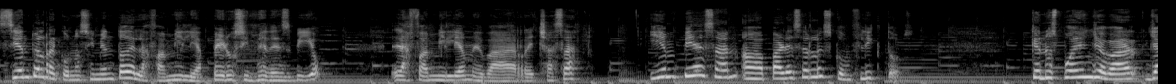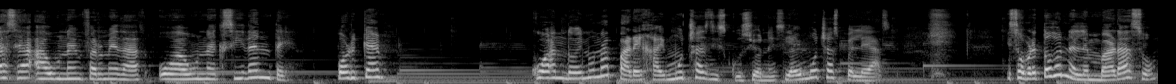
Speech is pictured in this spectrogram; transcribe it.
siento el reconocimiento de la familia, pero si me desvío, la familia me va a rechazar y empiezan a aparecer los conflictos que nos pueden llevar ya sea a una enfermedad o a un accidente. ¿Por qué? Cuando en una pareja hay muchas discusiones y hay muchas peleas, y sobre todo en el embarazo,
